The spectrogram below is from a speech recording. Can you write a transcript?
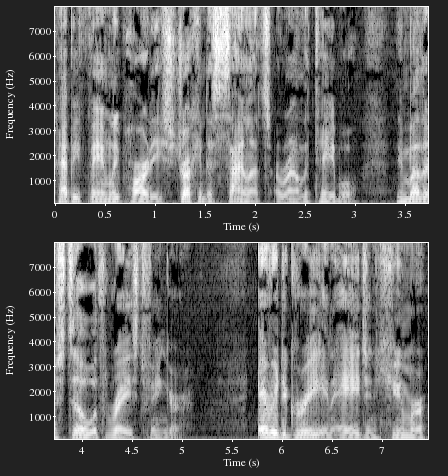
happy family parties struck into silence around the table, the mother still with raised finger. Every degree in age and humor,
